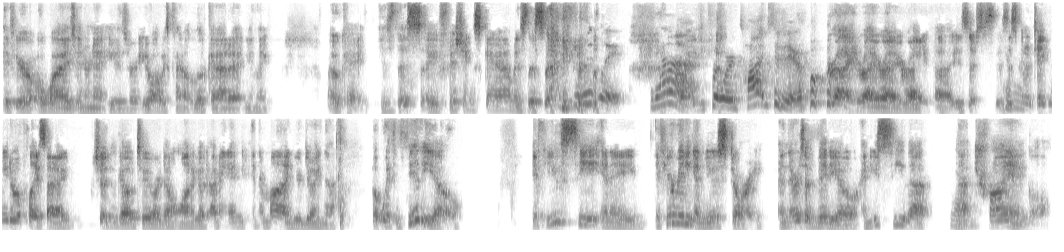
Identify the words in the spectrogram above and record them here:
if you're a wise internet user you always kind of look at it and you're like okay, is this a phishing scam? Is this a, absolutely? Yeah, right. what we're taught to do. right, right, right, right. Uh, is this is this going to take me to a place I shouldn't go to or don't want to go to? I mean, in, in your mind, you're doing that. But with video, if you see in a if you're reading a news story and there's a video and you see that yeah. that triangle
